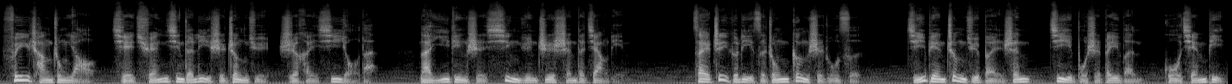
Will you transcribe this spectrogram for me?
非常重要且全新的历史证据是很稀有的，那一定是幸运之神的降临。在这个例子中更是如此。即便证据本身既不是碑文、古钱币，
